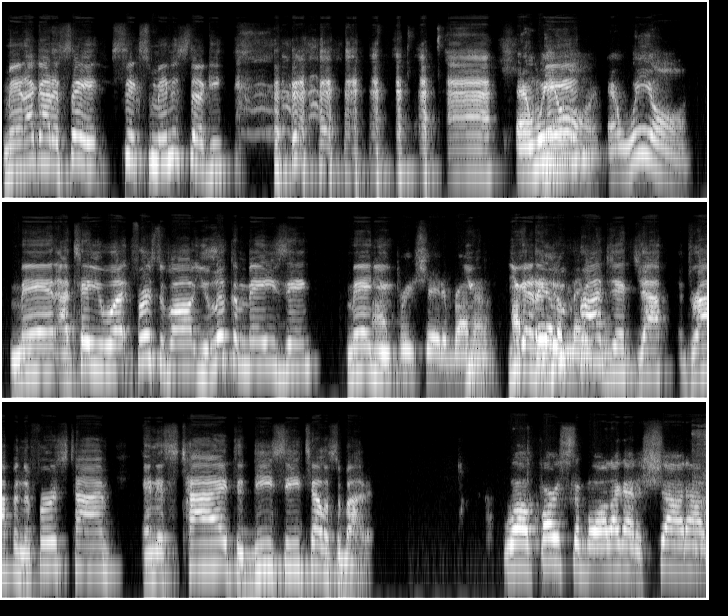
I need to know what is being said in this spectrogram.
Man, I gotta say it. Six minutes, Dougie. and we man, on. And we on. Man, I tell you what. First of all, you look amazing. Man, you I appreciate it, brother. You, you got a new amazing. project drop, dropping the first time, and it's tied to DC. Tell us about it. Well, first of all, I got to shout out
